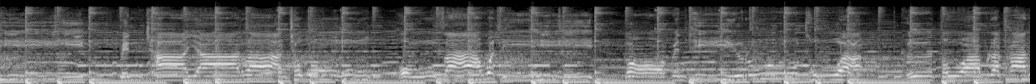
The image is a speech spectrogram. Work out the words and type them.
ที่ เป็นชายาราชวงศ์องศาวดี ก็เป็นที่รู้ทั่ว คือตัวประกัน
